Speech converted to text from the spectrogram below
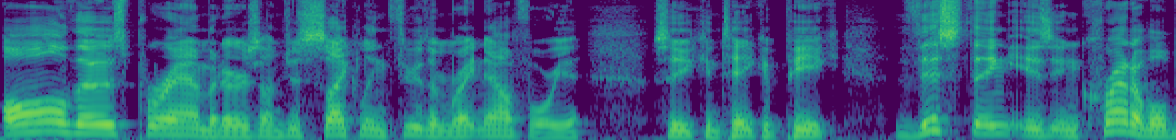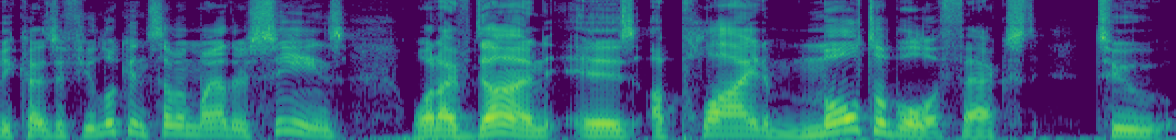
all those parameters. I'm just cycling through them right now for you so you can take a peek. This thing is incredible because if you look in some of my other scenes, what I've done is applied multiple effects to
